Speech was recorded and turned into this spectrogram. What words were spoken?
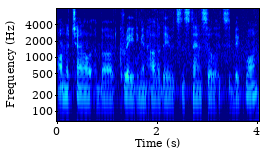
on the channel about creating an Harley Davidson stencil. It's a big one.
